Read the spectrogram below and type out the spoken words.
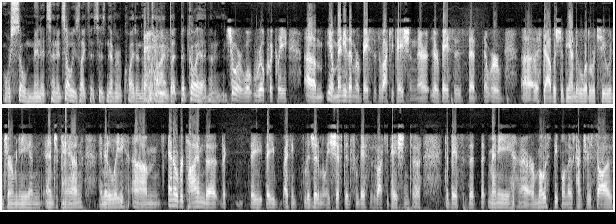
or so minutes, and it's always like this. There's never quite enough time. but but go ahead. I mean, sure. Well, real quickly, um, you know, many of them are bases of occupation. They're they're bases that that were uh, established at the end of World War II in Germany and and Japan and Italy, um, and over time the the they they I think legitimately shifted from bases of occupation to to bases that that many or most people in those countries saw as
